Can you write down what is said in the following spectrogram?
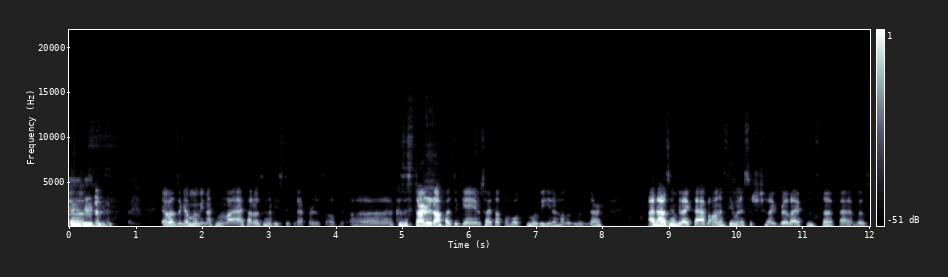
It was it was a good movie. Not gonna lie, I thought it was gonna be stupid at first. I was like, uh, because it started off as a game, so I thought the whole movie, you know how those movies are. I thought it was gonna be like that, but honestly, when it switched to like real life and stuff, that was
